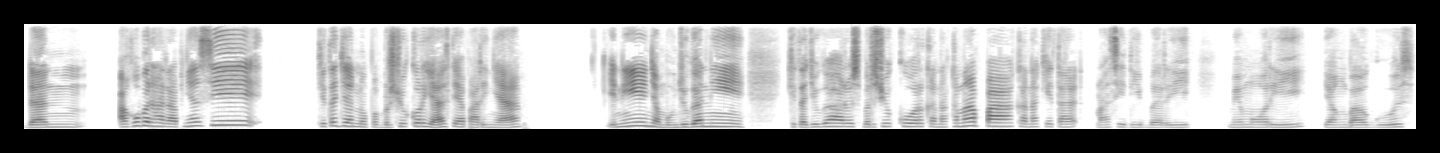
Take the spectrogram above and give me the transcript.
Dan aku berharapnya sih kita jangan lupa bersyukur ya setiap harinya. Ini nyambung juga nih. Kita juga harus bersyukur karena kenapa? Karena kita masih diberi memori yang bagus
